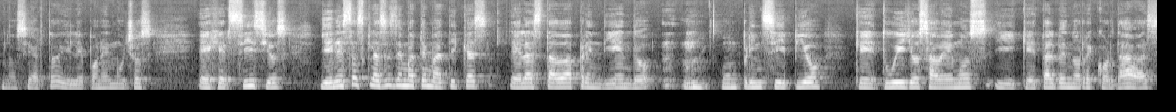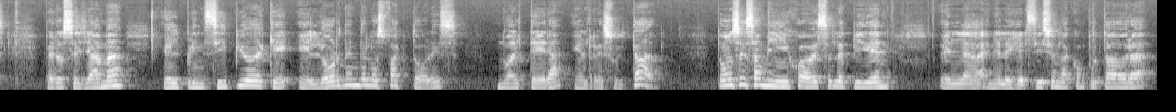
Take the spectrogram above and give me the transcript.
¿no es cierto? Y le ponen muchos ejercicios y en estas clases de matemáticas él ha estado aprendiendo un principio que tú y yo sabemos y que tal vez no recordabas, pero se llama el principio de que el orden de los factores no altera el resultado. Entonces a mi hijo a veces le piden en, el ejercicio en la computadora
